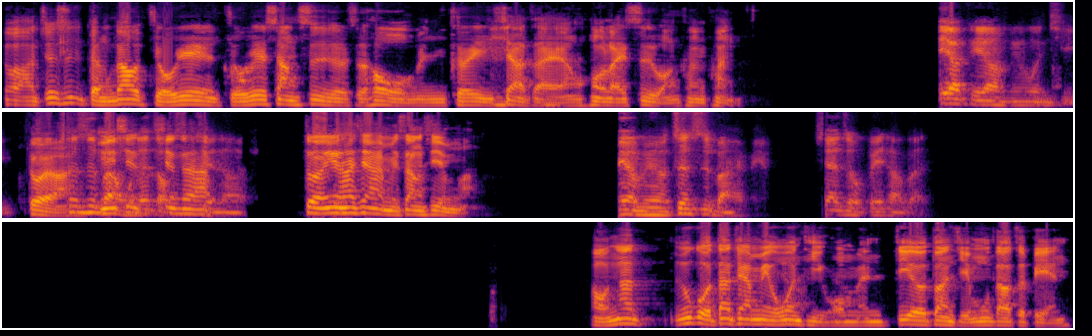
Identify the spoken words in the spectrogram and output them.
对啊？就是等到九月九月上市的时候，我们可以下载，然后来试玩看看。可以啊，可以啊，没有问题。对啊，正式版我在找时间啊。对，因为它现在还没上线嘛。没有没有，正式版还没有，现在只有 beta 版。好，那如果大家没有问题，我们第二段节目到这边。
